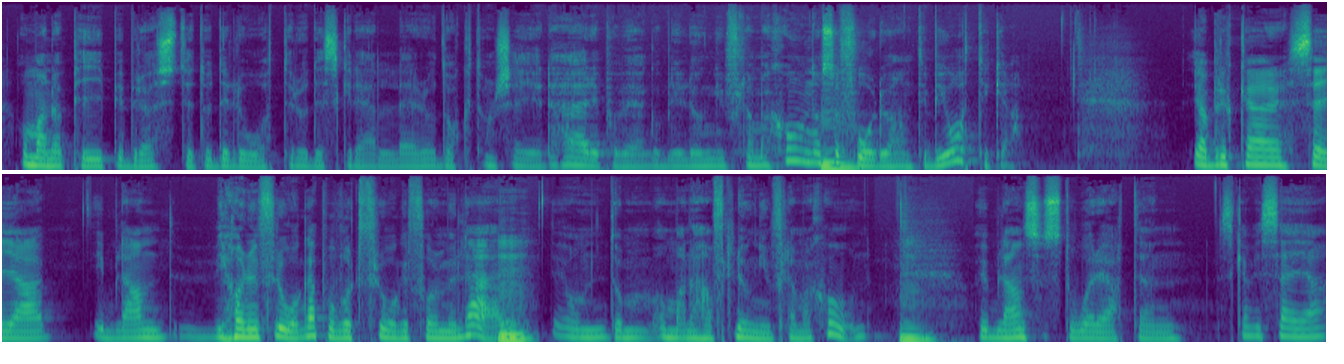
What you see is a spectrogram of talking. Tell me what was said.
Och man har pip i bröstet och det låter och det skräller och doktorn säger det här är på väg att bli lunginflammation och så får du antibiotika. Jag brukar säga ibland, vi har en fråga på vårt frågeformulär om, de, om man har haft lunginflammation. Och ibland så står det att en, ska vi säga,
